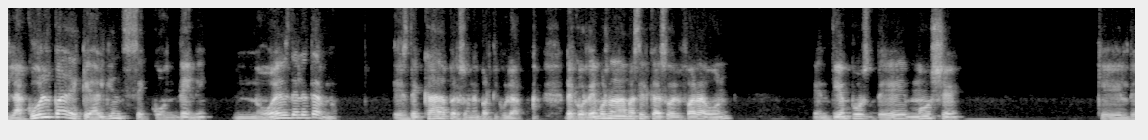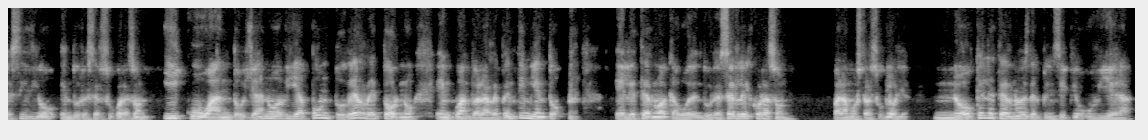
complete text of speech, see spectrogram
La culpa de que alguien se condene no es del Eterno, es de cada persona en particular. Recordemos nada más el caso del faraón en tiempos de Moshe, que él decidió endurecer su corazón y cuando ya no había punto de retorno en cuanto al arrepentimiento, el Eterno acabó de endurecerle el corazón para mostrar su gloria. No que el Eterno desde el principio hubiera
